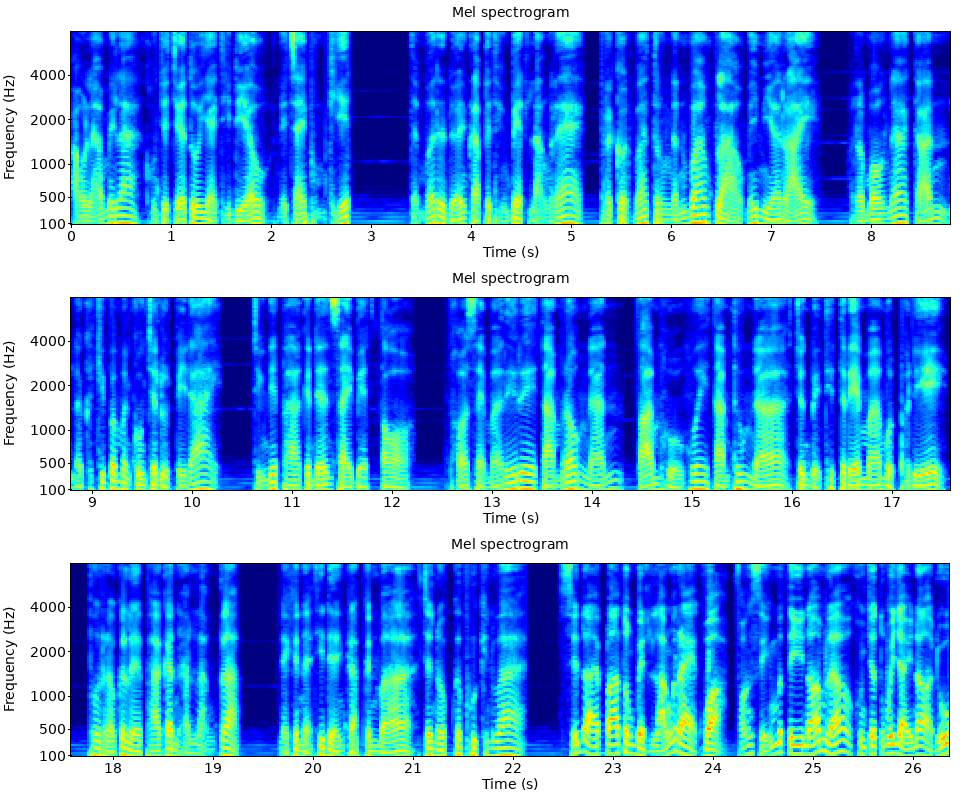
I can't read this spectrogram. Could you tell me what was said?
เอาแล้วไม่ล่ะคงจะเจอตัวใหญ่ทีเดียวในใจผมคิด แต่เมื่อเราเดินกลับไปถึงเบ็ดหลังแรก ปรากฏว่าตรงนั้นว่างเปล่าไม่มีอะไร เรามองหน้ากันแล้วก็คิดว่ามันคงจะหลุดไปได้ จึงได้พากันเดินใส่เบ็ดต่อพอใส่มาเรื่อยๆ ตามร่องนั้น ตามหัวห้วยตามทุ่งนาจนเบ็ดที่เตรียมมาหมดพอดี พวกเราก็เลยพากันหันหลังกลับ ในขณะที่เดินกลับกันมาเจ้านบก็พูดขึ้นว่า เสียดายปลาตรงเบ็ดหลังแรกว่ะฟังเสียงมาตีน้ำแล้วคงจะตัวใหญ่น่าดู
